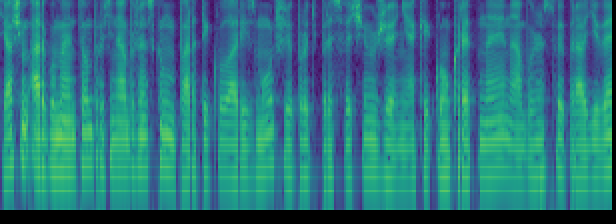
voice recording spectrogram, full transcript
Ďalším argumentom proti náboženskému partikularizmu, čiže proti presvedčeniu, že nejaké konkrétne náboženstvo je pravdivé,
